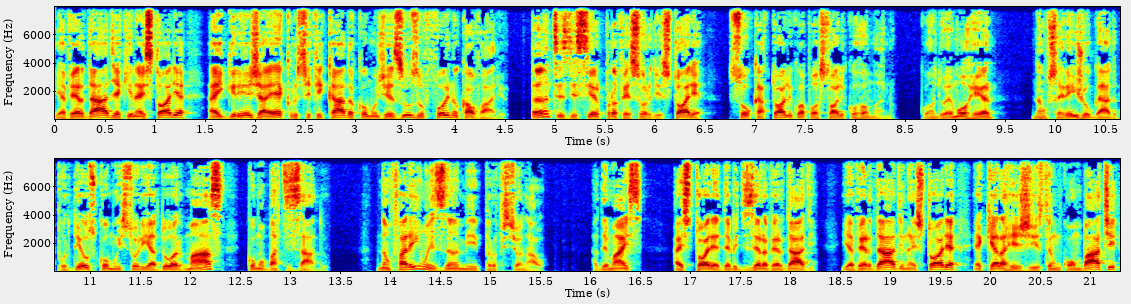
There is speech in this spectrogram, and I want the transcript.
E a verdade é que na história a igreja é crucificada como Jesus o foi no Calvário. Antes de ser professor de história, sou católico apostólico romano. Quando eu morrer, não serei julgado por Deus como historiador, mas como batizado. Não farei um exame profissional. Ademais, a história deve dizer a verdade, e a verdade na história é que ela registra um combate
